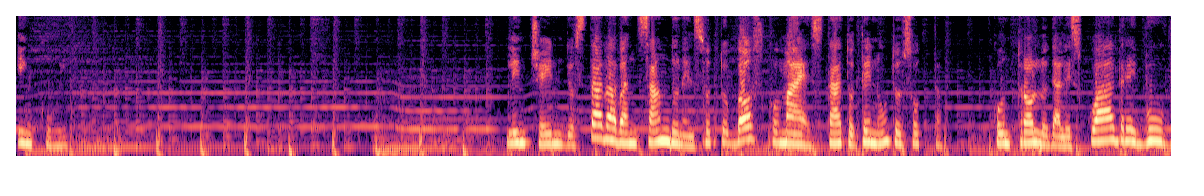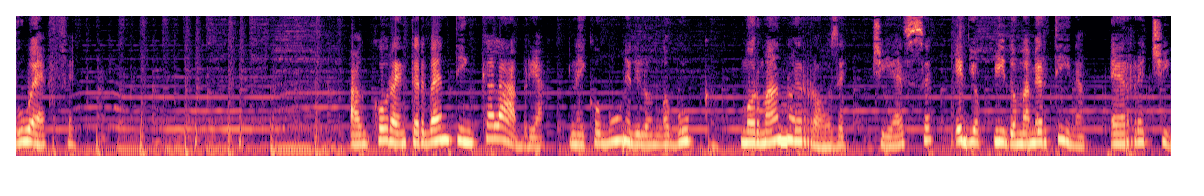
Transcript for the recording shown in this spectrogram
in cui L'incendio stava avanzando nel sottobosco ma è stato tenuto sotto controllo dalle squadre WWF. Ancora interventi in Calabria, nei comuni di Longobucco, Mormanno e Rose, CS, e di Oppido Mamertina, RC,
